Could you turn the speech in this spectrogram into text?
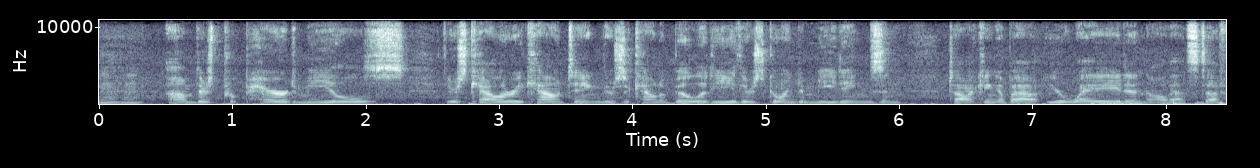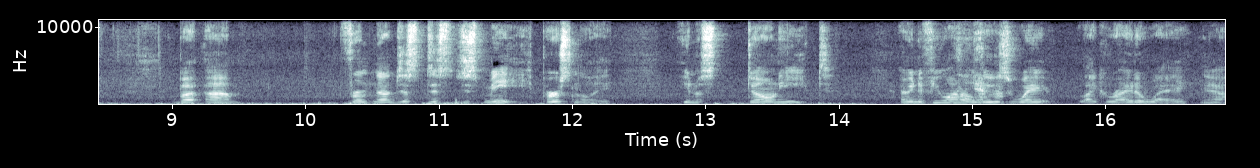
Mm-hmm. Um, there's prepared meals, there's calorie counting, there's accountability, there's going to meetings and talking about your weight and all that stuff. But um, from now, just just just me personally, you know, don't eat. I mean, if you want to Yeah. lose weight like right away, Yeah.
